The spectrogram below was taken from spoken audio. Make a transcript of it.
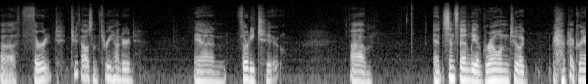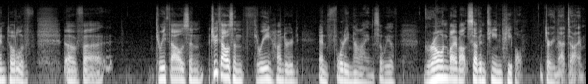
uh, third 2,332. Um, and since then, we have grown to a, a grand total of of uh, 3,000 2,349. So we have grown by about 17 people during that time.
